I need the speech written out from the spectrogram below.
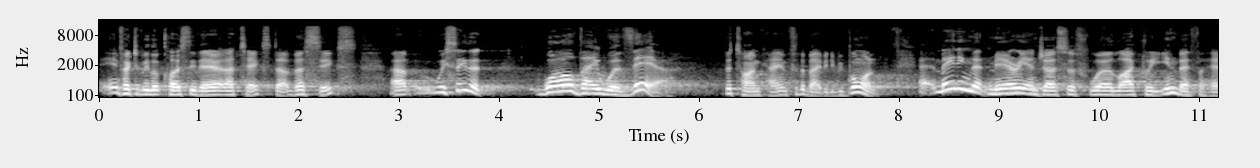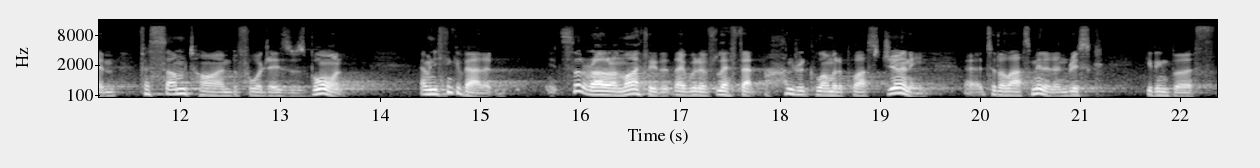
In fact, if we look closely there at our text, uh, verse 6, uh, we see that while they were there, the time came for the baby to be born, uh, meaning that Mary and Joseph were likely in Bethlehem for some time before Jesus was born. And when you think about it, it's sort of rather unlikely that they would have left that 100 kilometre plus journey uh, to the last minute and risk giving birth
